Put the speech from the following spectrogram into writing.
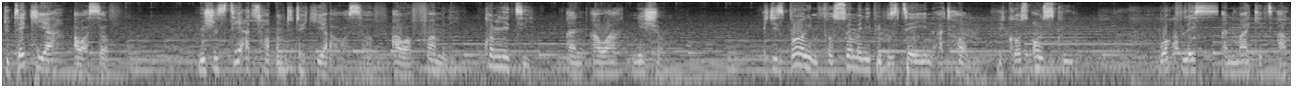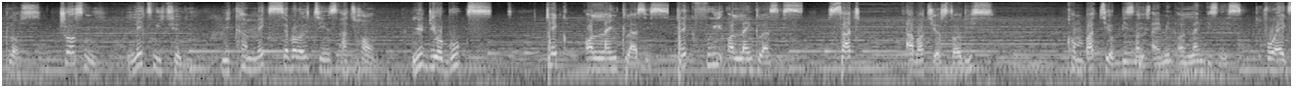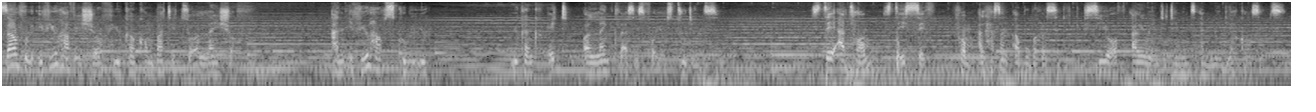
to take care ourselves. We should stay at home to take care ourselves, our family, community and our nation. It is boring for so many people staying at home because all school, workplace and markets are closed. Trust me, let me tell you, we can make several things at home. Read your books, take online classes, take free online classes, search about your studies, combat your business, I mean online business. For example, if you have a shop, you can convert it to online shop. And if you have school, you, you can create online classes for your students. Stay at home, stay safe. From Al Hassan Abu Bakr Sadiq, the CEO of Ariwa Entertainment and Media Concepts.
